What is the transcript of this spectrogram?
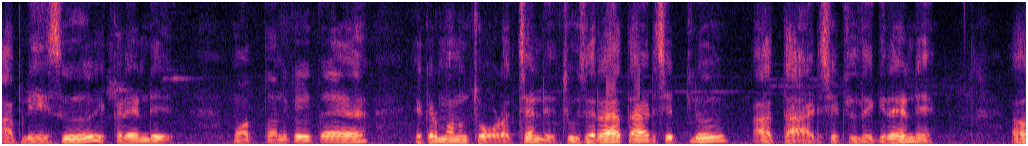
ఆ ప్లేసు ఇక్కడే అండి. మొత్తానికైతే ఇక్కడ మనం చూడొచ్చండి. చూసారా తాడి చెట్లు? ఆ తాడి చెట్ల దగ్గరే అండి. ఓ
